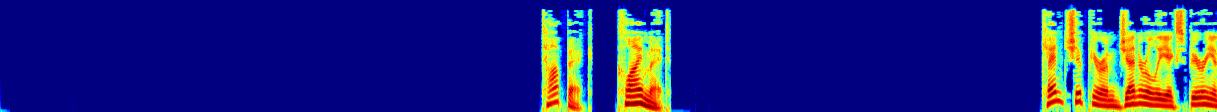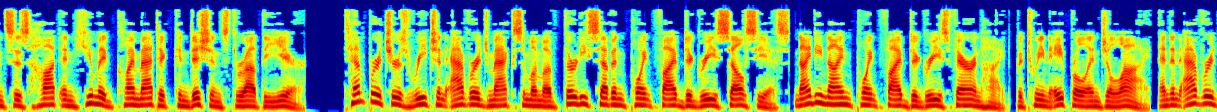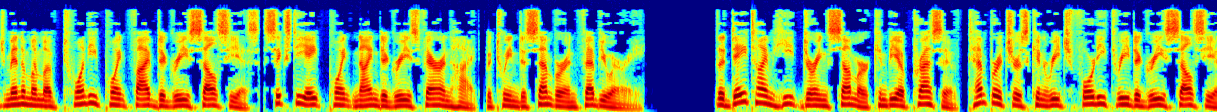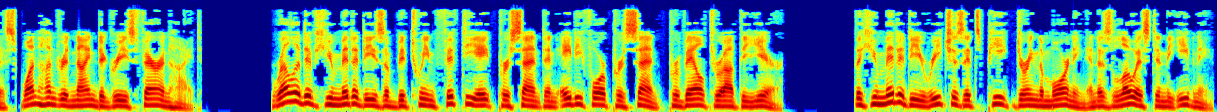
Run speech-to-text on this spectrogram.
Climate Kanchipuram generally experiences hot and humid climatic conditions throughout the year. Temperatures reach an average maximum of 37.5 degrees Celsius (99.5 degrees Fahrenheit) between April and July, and an average minimum of 20.5 degrees Celsius (68.9 degrees Fahrenheit) between December and February. The daytime heat during summer can be oppressive. Temperatures can reach 43 degrees Celsius (109 degrees Fahrenheit). Relative humidities of between 58% and 84% prevail throughout the year. The humidity reaches its peak during the morning and is lowest in the evening.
